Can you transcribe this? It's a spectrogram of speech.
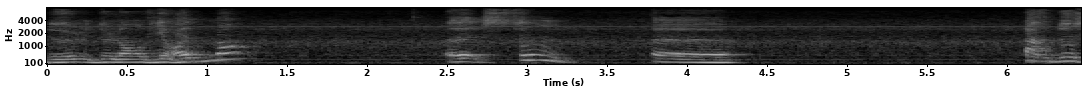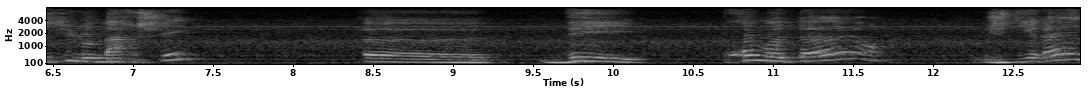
de l'environnement euh, sont euh, par-dessus le marché des promoteurs, je dirais,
